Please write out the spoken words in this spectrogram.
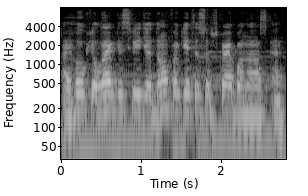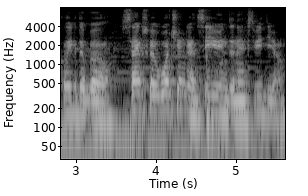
I hope you like this video. Don't forget to subscribe on us and click the bell. Thanks for watching and see you in the next video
